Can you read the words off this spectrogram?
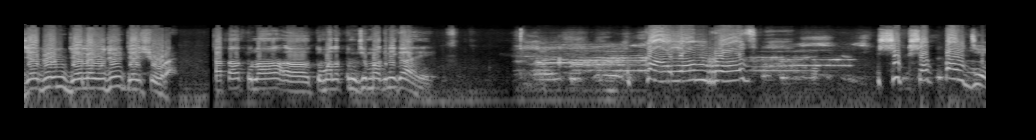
जय भीम जय लहुजी जय शिवराय. आता तुला तुम्हाला तुमची मागणी काय आहे? कायम रोज शिक्षक पाहिजे.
